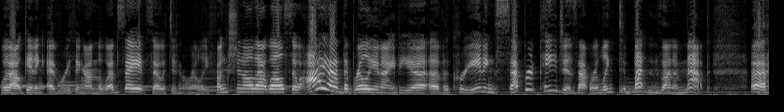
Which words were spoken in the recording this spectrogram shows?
without getting everything on the website. So it didn't really function all that well. So I had the brilliant idea of creating separate pages that were linked to buttons on a map. Uh,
